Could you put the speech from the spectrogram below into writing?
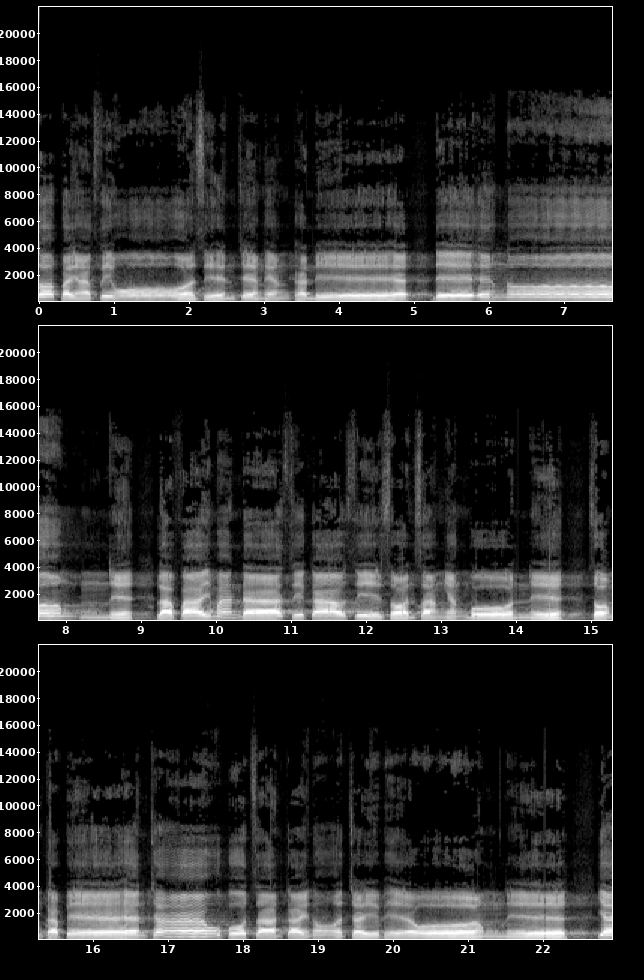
ต่อไปหากสิหูสิเห็นแจ้งแห่งคันดีเดงน้องเนี่ยลาไฟมันดาสิก้าวสิสอนสั่งยังบนเนี่ยสมกับเป็นเช้าปูดสารไก่นอใจแผ่วเนี่ยย่า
